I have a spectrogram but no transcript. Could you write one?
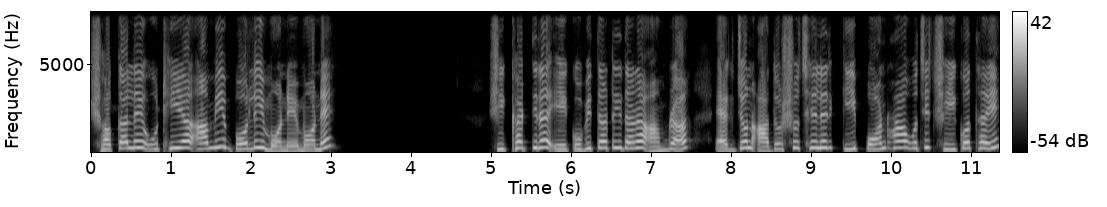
সকালে উঠিয়া আমি বলি মনে মনে। শিক্ষার্থীরা, এই কবিতাটি দ্বারা আমরা একজন আদর্শ ছেলের কি পণ হওয়া উচিত সেই কথাই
